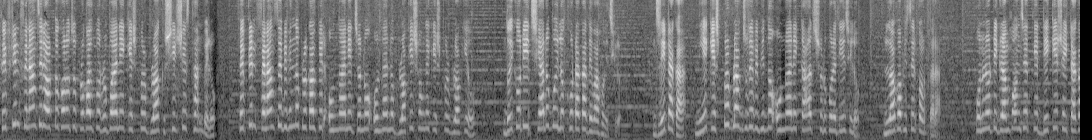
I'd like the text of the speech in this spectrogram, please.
ফিফটিন ফিনান্সের অর্থ খরচ ও প্রকল্প রূপায়ণে কেশপুর ব্লক শীর্ষে স্থান পেল। ফিফটিন ফিনান্সে বিভিন্ন প্রকল্পের উন্নয়নের জন্য অন্যান্য ব্লকের সঙ্গে কেশপুর ব্লকেও দুই কোটি ছিয়ানব্বই লক্ষ টাকা দেওয়া হয়েছিল। যে টাকা নিয়ে কেশপুর ব্লক জুড়ে বিভিন্ন উন্নয়নের কাজ শুরু করে দিয়েছিল ব্লক অফিসের কর্তারা। পনেরোটি গ্রাম পঞ্চায়েতকে ডেকে সেই টাকা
